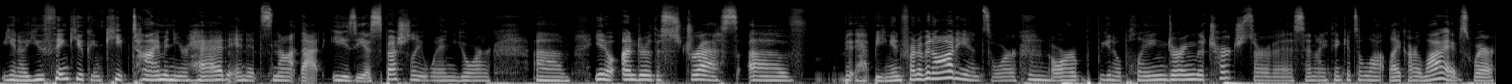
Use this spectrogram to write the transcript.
you know you think you can keep time in your head and it's not that easy especially when you're um, you know under the stress of being in front of an audience or or you know playing during the church service. And i think it's a lot like our lives where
